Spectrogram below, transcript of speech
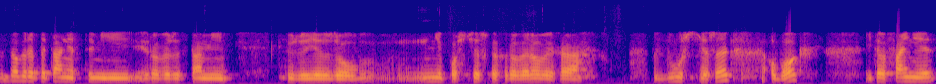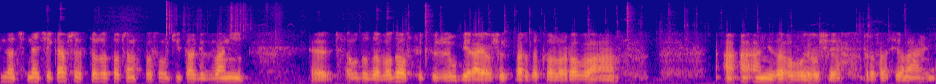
E, Dobre pytanie z tymi rowerzystami, którzy jeżdżą nie po ścieżkach rowerowych, a wzdłuż ścieżek obok. I to fajnie, znaczy najciekawsze jest to, że to często są ci tak zwani pseudozawodowcy, którzy ubierają się bardzo kolorowo, a, a, a nie zachowują się profesjonalnie.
